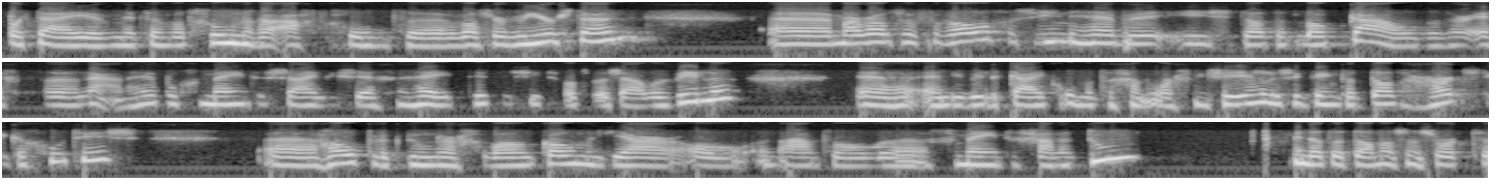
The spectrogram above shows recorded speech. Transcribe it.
partijen met een wat groenere achtergrond was er meer steun. Uh, maar wat we vooral gezien hebben is dat het lokaal, dat er echt uh, nou, een heleboel gemeentes zijn die zeggen, hey, dit is iets wat we zouden willen. Uh, en die willen kijken om het te gaan organiseren. Dus ik denk dat dat hartstikke goed is. hopelijk doen er gewoon komend jaar al een aantal gemeenten gaan het doen. En dat het dan als een soort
